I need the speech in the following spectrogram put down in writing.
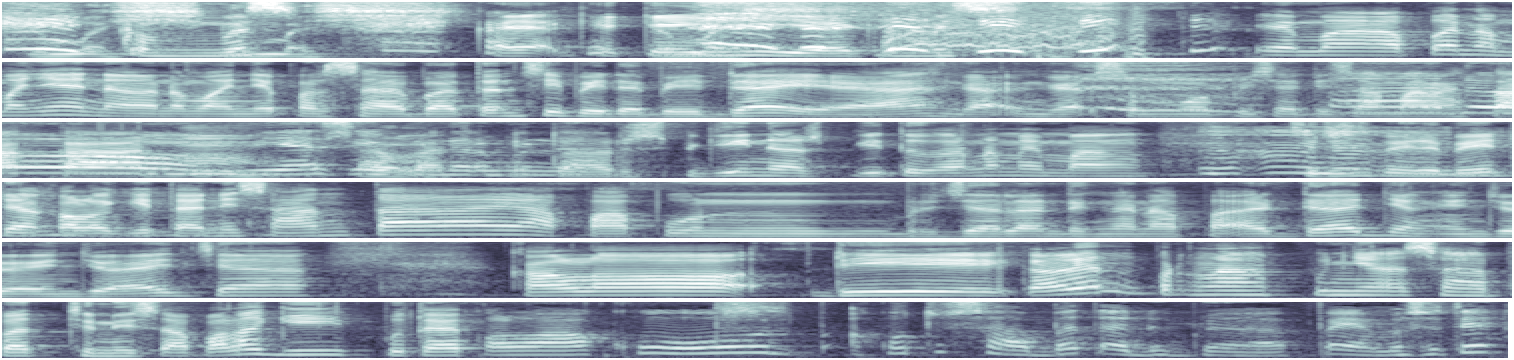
gemes, gemes, gemes. kayak KKI ya gemes. Emang apa namanya nah, namanya persahabatan sih beda-beda ya. Nggak nggak semua bisa disamaratakan. Aduh, iya sih, Persahabatan benar-benar. itu harus begini harus begitu karena memang jenis beda-beda. Kalau kita ini santai apa pun berjalan dengan apa ada yang enjoy enjoy aja. Kalau di kalian pernah punya sahabat jenis apa lagi Putet? Kalau aku aku tuh sahabat ada berapa ya? Maksudnya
